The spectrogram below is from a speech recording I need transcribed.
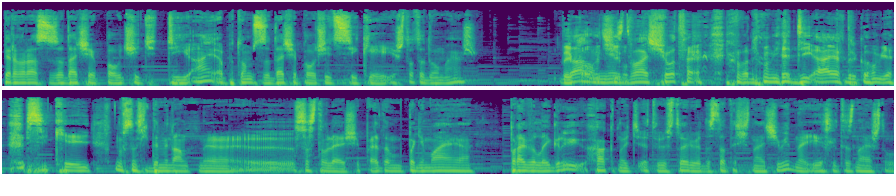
Первый раз с задачей получить DI, а потом с задачей получить CK. И что ты думаешь? Да, да у меня есть два счета. В одном я DI, а в другом я CK. Ну, в смысле, доминантная э, составляющая. Поэтому, понимая правила игры, хакнуть эту историю достаточно очевидно. И если ты знаешь, что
